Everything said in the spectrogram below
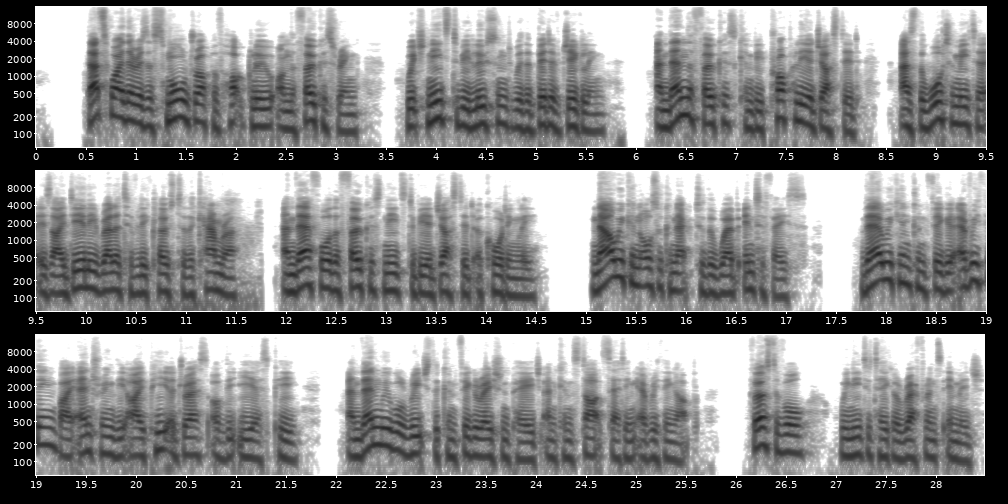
That's why there is a small drop of hot glue on the focus ring, which needs to be loosened with a bit of jiggling and then the focus can be properly adjusted as the water meter is ideally relatively close to the camera and therefore the focus needs to be adjusted accordingly. Now we can also connect to the web interface. There we can configure everything by entering the IP address of the ESP and then we will reach the configuration page and can start setting everything up. First of all, we need to take a reference image.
